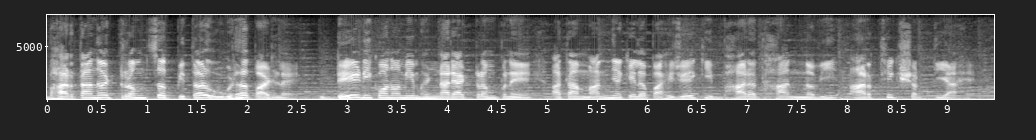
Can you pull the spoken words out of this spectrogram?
भारतानं ट्रम्पचं पितळ उघडं पाडलंय. डेड इकॉनॉमी म्हणणाऱ्या ट्रम्पने आता मान्य केलं पाहिजे की भारत हा नवी आर्थिक शक्ती आहे.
